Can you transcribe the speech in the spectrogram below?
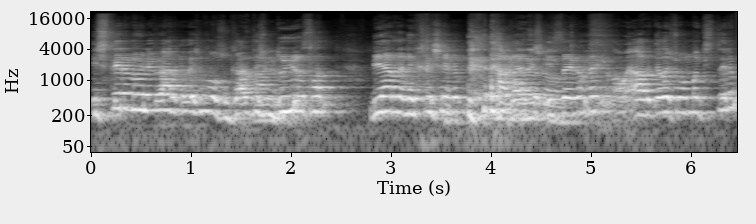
isterim öyle bir arkadaşım olsun. Kardeşim Aynen. duyuyorsan bir yerden ekleşelim. Arkadaş. Instagram'da ama arkadaş olmak isterim.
